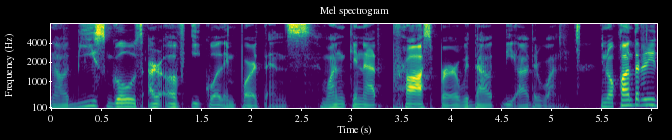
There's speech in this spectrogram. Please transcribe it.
Now, these goals are of equal importance. One cannot prosper without the other one. You know, contrary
